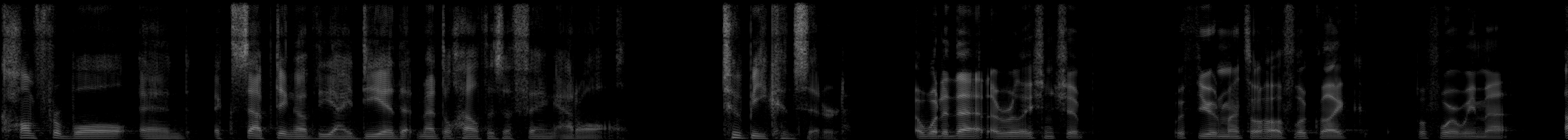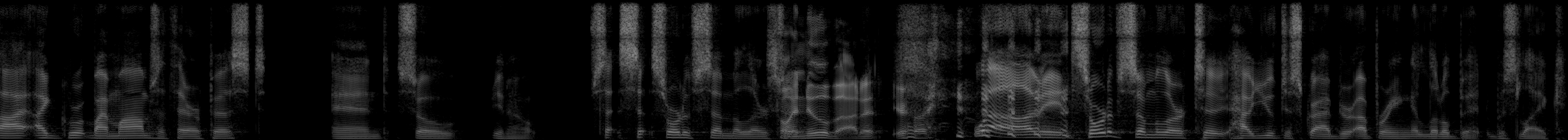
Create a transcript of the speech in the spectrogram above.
comfortable and accepting of the idea that mental health is a thing at all to be considered. Uh, What did that a relationship with you and mental health look like before we met? I, I grew up, my mom's a therapist. And so, you know, s- s- sort of similar So to I knew about it. You're like, well, I mean, sort of similar to how you've described your upbringing a little bit. It was like,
